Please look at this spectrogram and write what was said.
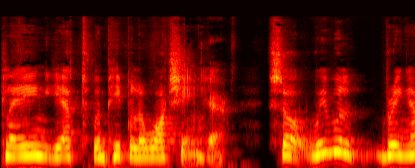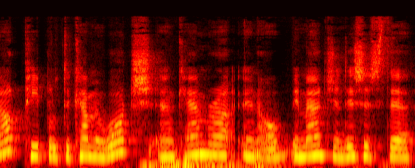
playing yet when people are watching. Yeah. So we will bring out people to come and watch and camera, you know, imagine this is the,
